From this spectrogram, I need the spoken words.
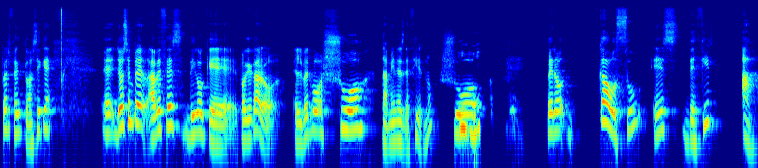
Perfecto, así que eh, yo siempre a veces digo que, porque claro, el verbo shuo también es decir, ¿no? Shuo, pero kaosu es decir a.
